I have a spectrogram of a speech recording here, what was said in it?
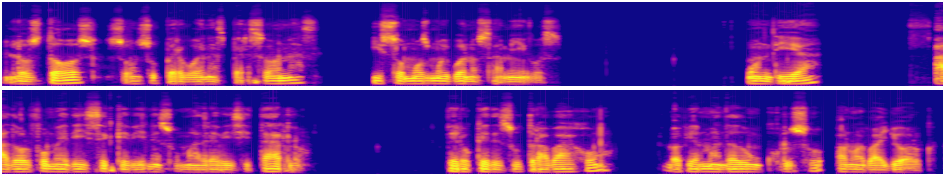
Los dos son súper buenas personas y somos muy buenos amigos. Un día, Adolfo me dice que viene su madre a visitarlo, pero que de su trabajo lo habían mandado un curso a Nueva York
